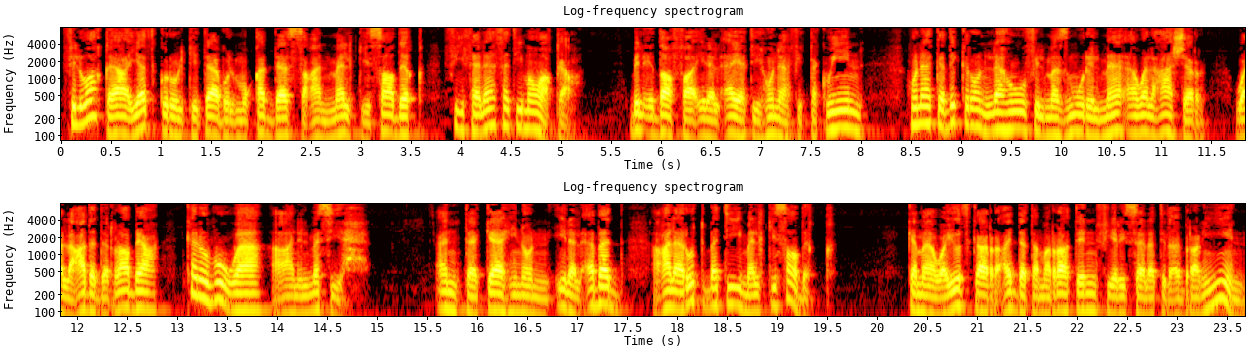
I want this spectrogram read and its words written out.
في الواقع يذكر الكتاب المقدس عن ملك صادق في ثلاثة مواقع. بالإضافة إلى الآية هنا في التكوين هناك ذكر له في المزمور الماء والعاشر والعدد الرابع كنبوة عن المسيح. أنت كاهن إلى الأبد على رتبة ملك صادق كما ويذكر عدة مرات في رسالة العبرانيين.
